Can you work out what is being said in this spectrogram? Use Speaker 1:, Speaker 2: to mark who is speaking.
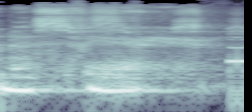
Speaker 1: atmospheres.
